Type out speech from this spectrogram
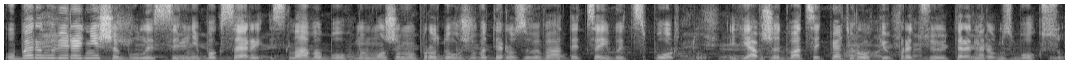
У берегові раніше були сильні боксери, і слава Богу, ми можемо продовжувати розвивати цей вид спорту. Я вже 25 років працюю тренером з боксу.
